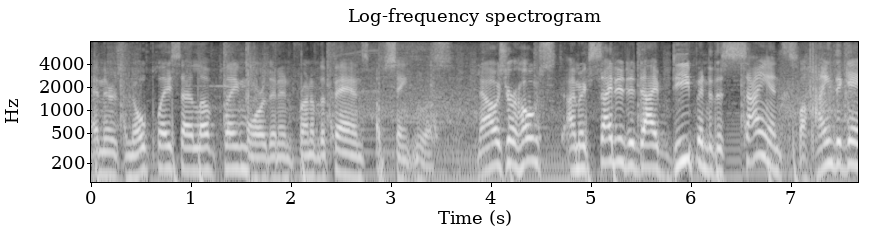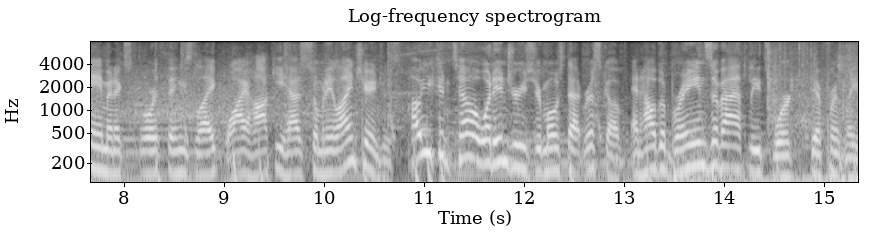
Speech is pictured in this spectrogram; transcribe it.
and there's no place I love playing more than in front of the fans of St. Louis. Now, as your host, I'm excited to dive deep into the science behind the game and explore things like why hockey has so many line changes, how you can tell what injuries you're most at risk of, and how the brains of athletes work differently.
